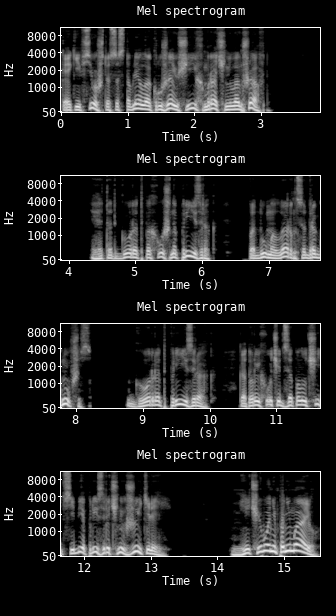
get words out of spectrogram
как и все, что составляло окружающий их мрачный ландшафт. «Этот город похож на призрак», — подумал Ларн, содрогнувшись. «Город-призрак, который хочет заполучить себе призрачных жителей». «Ничего не понимаю»,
